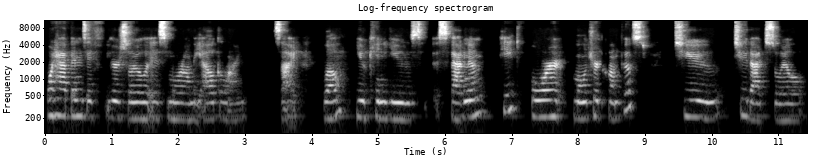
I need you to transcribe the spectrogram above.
What happens if your soil is more on the alkaline side? Well, you can use sphagnum peat or mulch or compost to, to that soil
